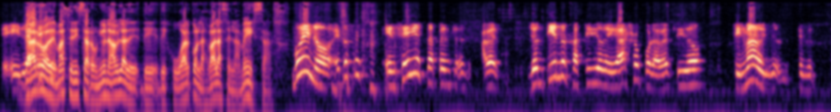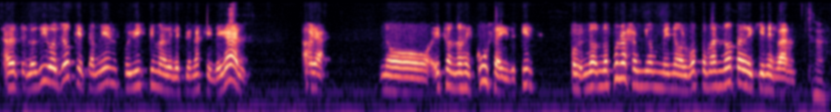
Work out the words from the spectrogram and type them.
Eh, Garro además en esa reunión habla de, de, jugar con las balas en la mesa. Bueno, entonces, ¿en serio estás pensando? A ver, yo entiendo el fastidio de Garro por haber sido filmado. a ver, te lo digo yo que también fui víctima del espionaje ilegal. Ahora, no, eso no es excusa y decir, no, no fue una reunión menor, vos tomás nota de quiénes van. Claro.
